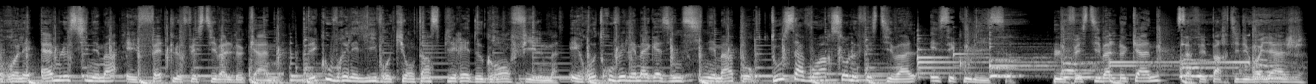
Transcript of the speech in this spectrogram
Relais aime le cinéma et fête le Festival de Cannes. Découvrez les livres qui ont inspiré de grands films et retrouvez les magazines cinéma pour tout savoir sur le festival et ses coulisses. Le Festival de Cannes, ça fait partie du voyage.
